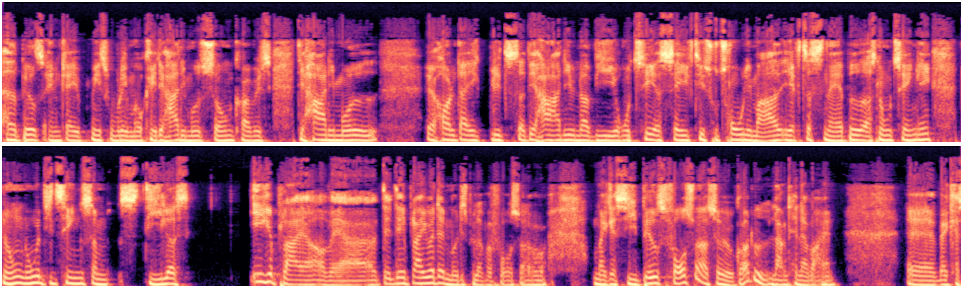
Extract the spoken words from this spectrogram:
havde Bills angreb mest problemer. Okay, det har de mod zone coverage, det har de mod øh, hold, der ikke blitzer, det har de, når vi roterer safeties utrolig meget efter snappet og sådan nogle ting. Ikke? Nogle, nogle af de ting, som Steelers ikke plejer at være, det, det plejer ikke at være den måde, de spiller på forsvar. Og man kan sige, Bills forsvar så jo godt ud langt hen ad vejen. Uh, man kan,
